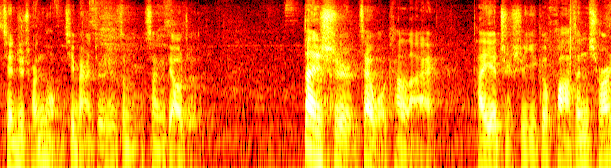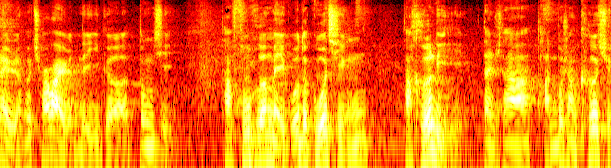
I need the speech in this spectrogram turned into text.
坚持传统，基本上就是这么三个标准。但是在我看来，它也只是一个划分圈内人和圈外人的一个东西。它符合美国的国情，它合理，但是它谈不上科学。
